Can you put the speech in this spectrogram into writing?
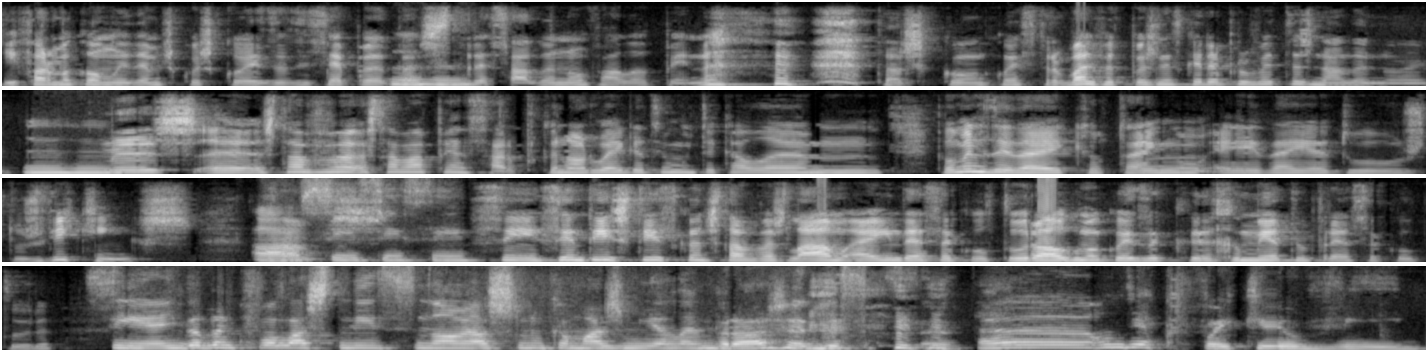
e a forma como lidamos com as coisas. E se é para estar uhum. estressada, não vale a pena estar com, com esse trabalho, para depois nem sequer aproveitas nada, não é? Uhum. Mas uh, estava, estava a pensar, porque a Noruega tem muito aquela. Um, pelo menos a ideia que eu tenho é a ideia dos, dos vikings. Ah, sabes? sim, sim, sim. Sim, sentiste isso quando estavas lá, ainda essa cultura, alguma coisa que remeta para essa cultura? Sim, ainda bem que falaste nisso, não, acho que nunca mais me ia lembrar desse. uh, onde é que foi que eu vi?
